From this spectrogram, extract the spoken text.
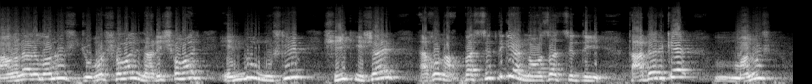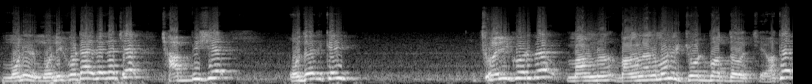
বাংলার মানুষ, যুব সমাজ, নারী সমাজ, হিন্দু, মুসলিম, শিখ, ইসাই, এখন আব্বাস সিদ্দিকি আর নওসাদ সিদ্দিকি, তাদেরকে মানুষ মনের মণিকোটায় রেখেছে, ছাব্বিশে ওদেরকেই জয়ী করবে বাংলার মানুষ জোটবদ্ধ হচ্ছে। অর্থাৎ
